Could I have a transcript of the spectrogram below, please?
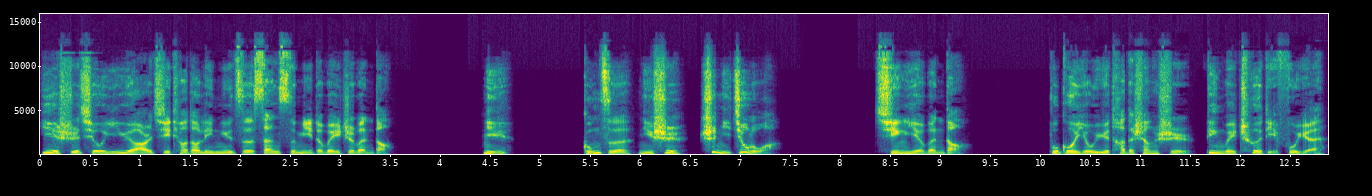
叶时秋一跃而起，跳到离女子三四米的位置，问道：“你，公子，你是？是你救了我？”秦叶问道。不过由于他的伤势并未彻底复原，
